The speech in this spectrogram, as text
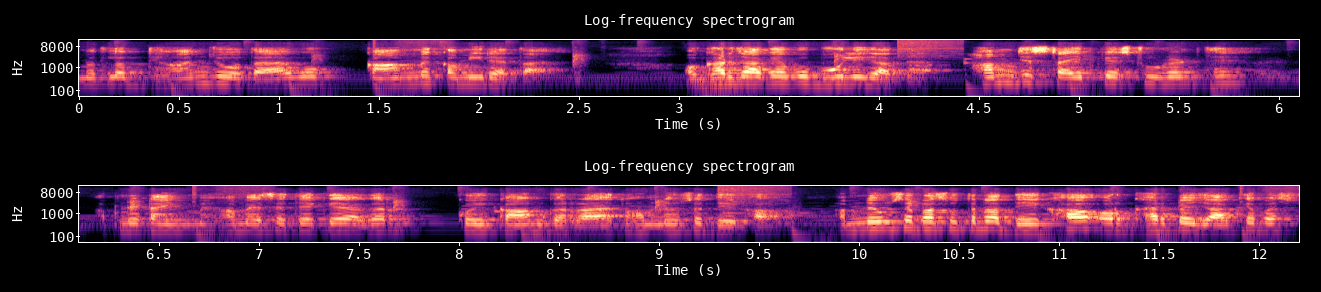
मतलब ध्यान जो होता है वो काम में कम ही रहता है और घर जाके वो भूल ही जाते हैं। हम जिस टाइप के स्टूडेंट थे अपने टाइम में हम ऐसे थे कि अगर कोई काम कर रहा है तो हमने उसे देखा हमने उसे बस उतना देखा और घर पे जाके बस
